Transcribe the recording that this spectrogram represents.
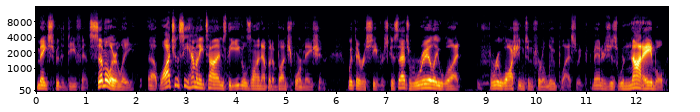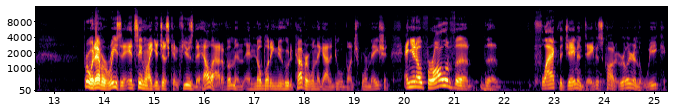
makes for the defense. Similarly, uh, watch and see how many times the Eagles line up in a bunch formation with their receivers, because that's really what threw Washington for a loop last week. The Commanders just were not able, for whatever reason, it seemed like it just confused the hell out of them, and, and nobody knew who to cover when they got into a bunch formation. And you know, for all of the the flack that Jamin Davis caught earlier in the week,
